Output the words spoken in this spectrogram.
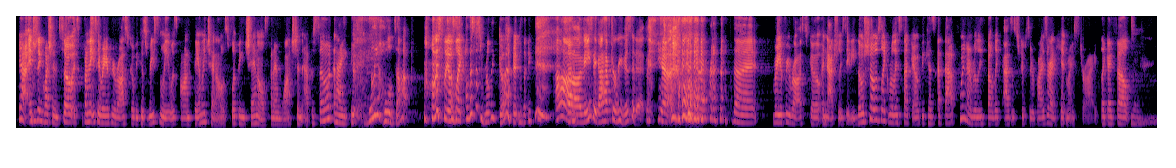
Yeah, interesting question. So it's funny that you say Radio Free Roscoe because recently it was on Family Channel. I was flipping channels and I watched an episode and I it really holds up. Honestly, I was like, oh, this is really good. Like, oh, um, amazing. I have to revisit it. Yeah. the Radio Free Roscoe and Naturally Sadie, those shows like really stuck out because at that point I really felt like as a script supervisor, I'd hit my stride. Like I felt,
